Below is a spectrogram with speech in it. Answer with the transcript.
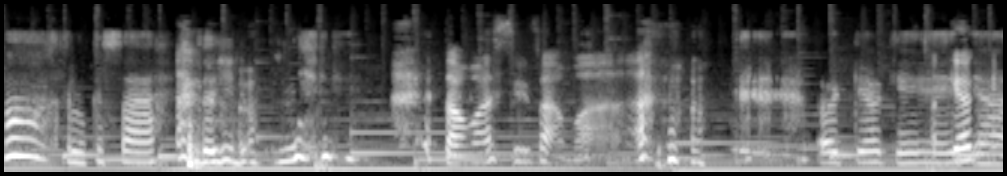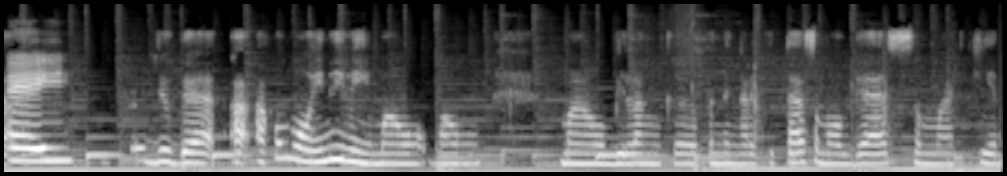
uh, keluh kesah dari hidup ini. Sama sih sama. Oke oke. Oke oke. Ya, juga aku mau ini nih mau mau mau bilang ke pendengar kita semoga semakin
